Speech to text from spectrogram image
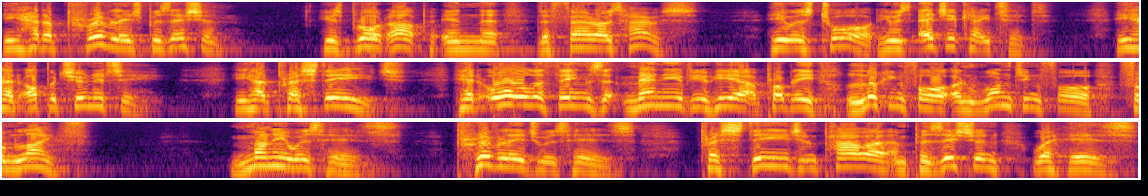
he had a privileged position. He was brought up in the, the Pharaoh's house. He was taught. He was educated. He had opportunity. He had prestige. He had all the things that many of you here are probably looking for and wanting for from life. Money was his. Privilege was his. Prestige and power and position were his.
